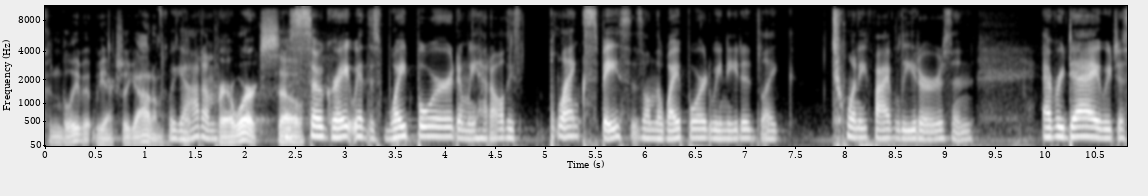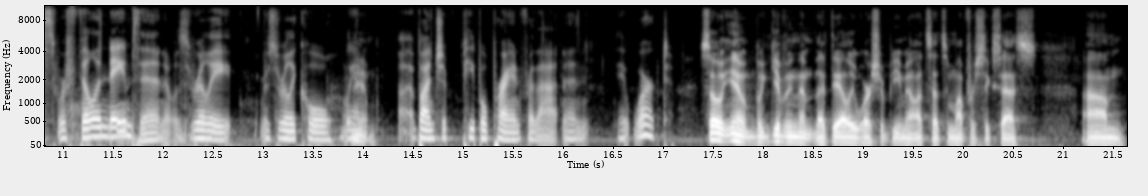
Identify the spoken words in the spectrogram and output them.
couldn't believe it. We actually got them. We got them. Prayer works. So so great. We had this whiteboard and we had all these blank spaces on the whiteboard. We needed like 25 leaders and every day we just were filling names in. It was really it was really cool. We had a bunch of people praying for that and it worked. So you know, but giving them that daily worship email, it sets them up for success. Um,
